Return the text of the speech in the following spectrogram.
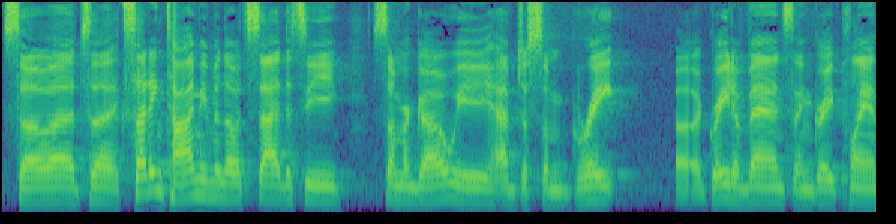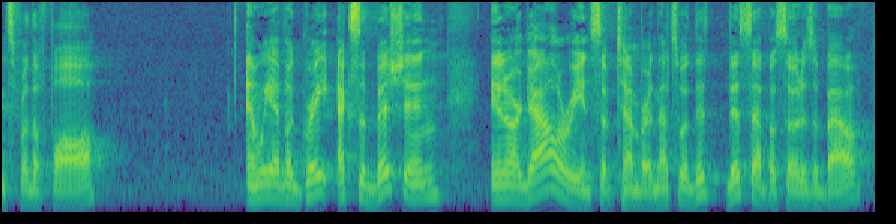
So uh, it's an exciting time, even though it's sad to see summer go. We have just some great, uh, great events and great plans for the fall. And we have a great exhibition in our gallery in September, and that's what this, this episode is about.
